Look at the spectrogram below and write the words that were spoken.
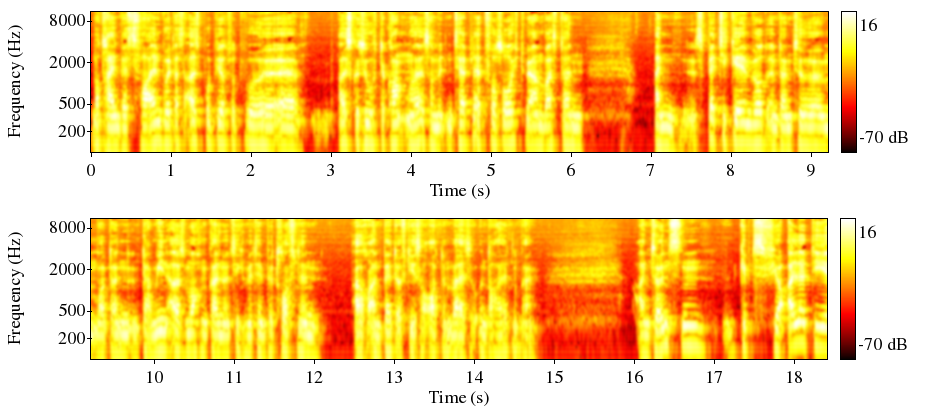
Nordrhein-Westfalen, wo das ausprobiert wird, wo äh, ausgesuchte Krankenhäuser mit einem Tablet versorgt werden, was dann ans Bett gehen wird und dann so man dann einen Termin ausmachen kann und sich mit den Betroffenen auch am Bett auf diese Art und Weise unterhalten kann. Ansonsten gibt es für alle, die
